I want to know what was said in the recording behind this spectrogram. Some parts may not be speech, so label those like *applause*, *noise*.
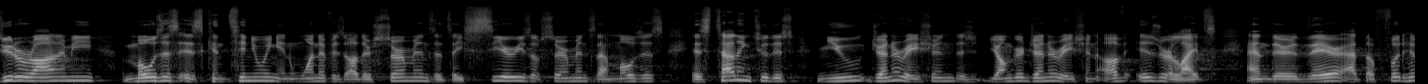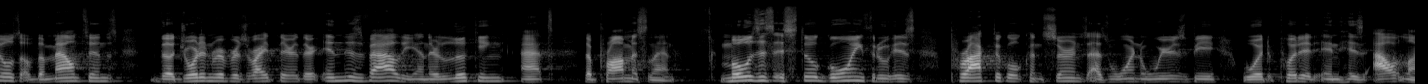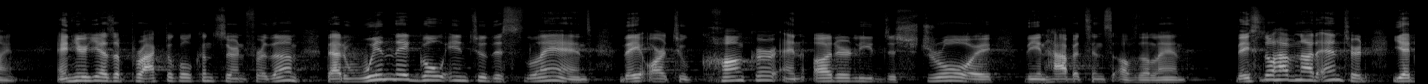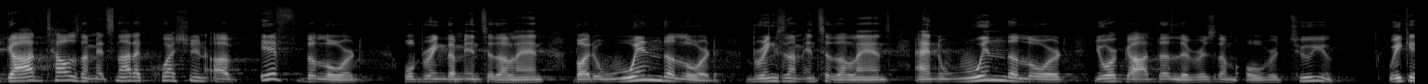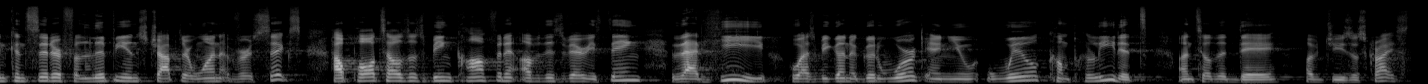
Deuteronomy, Moses is continuing in one of his other sermons. It's a series of sermons that Moses is telling to this new generation, this younger generation of Israelites. And they're there at the foothills of the mountains. The Jordan River is right there. They're in this valley and they're looking at the promised land. Moses is still going through his practical concerns, as Warren Wiersbe would put it in his outline. And here he has a practical concern for them that when they go into this land, they are to conquer and utterly destroy the inhabitants of the land. They still have not entered, yet God tells them it's not a question of if the Lord will bring them into the land, but when the Lord brings them into the land, and when the Lord your God delivers them over to you. We can consider Philippians chapter 1, verse 6, how Paul tells us, being confident of this very thing, that he who has begun a good work in you will complete it until the day of Jesus Christ.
